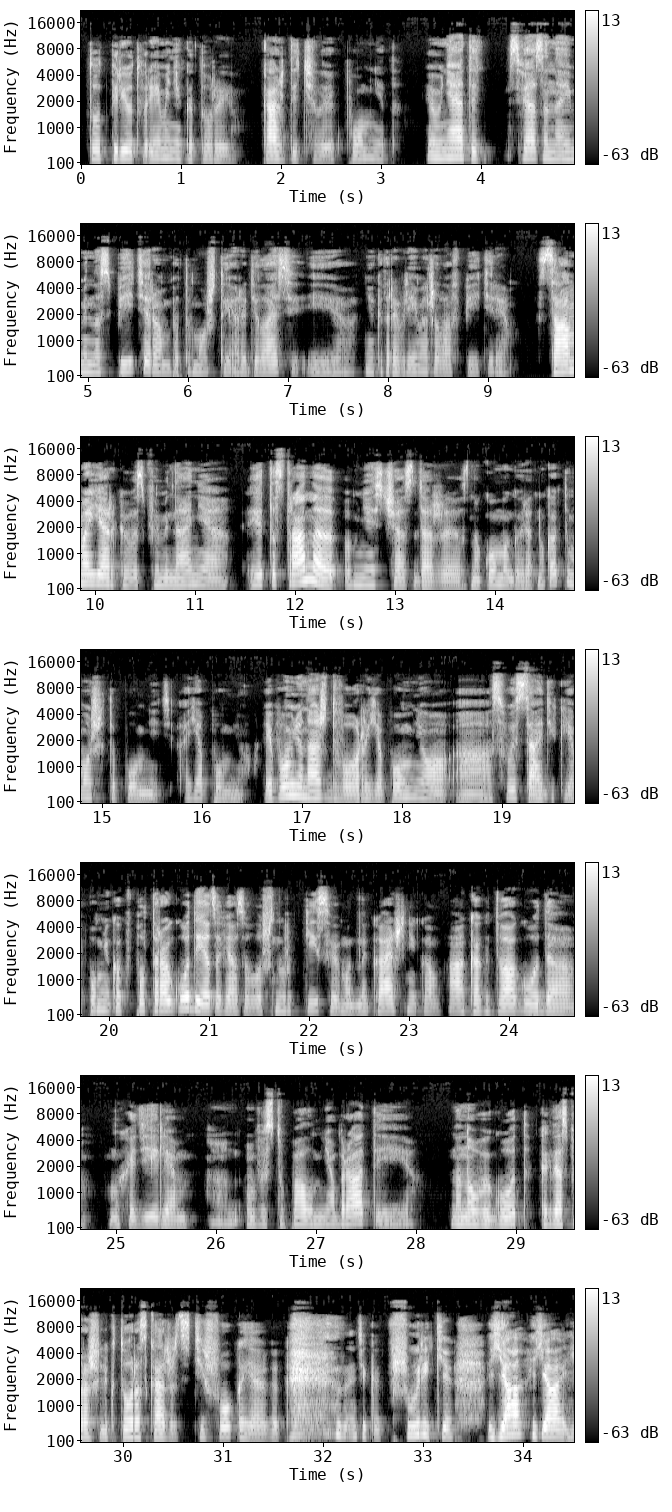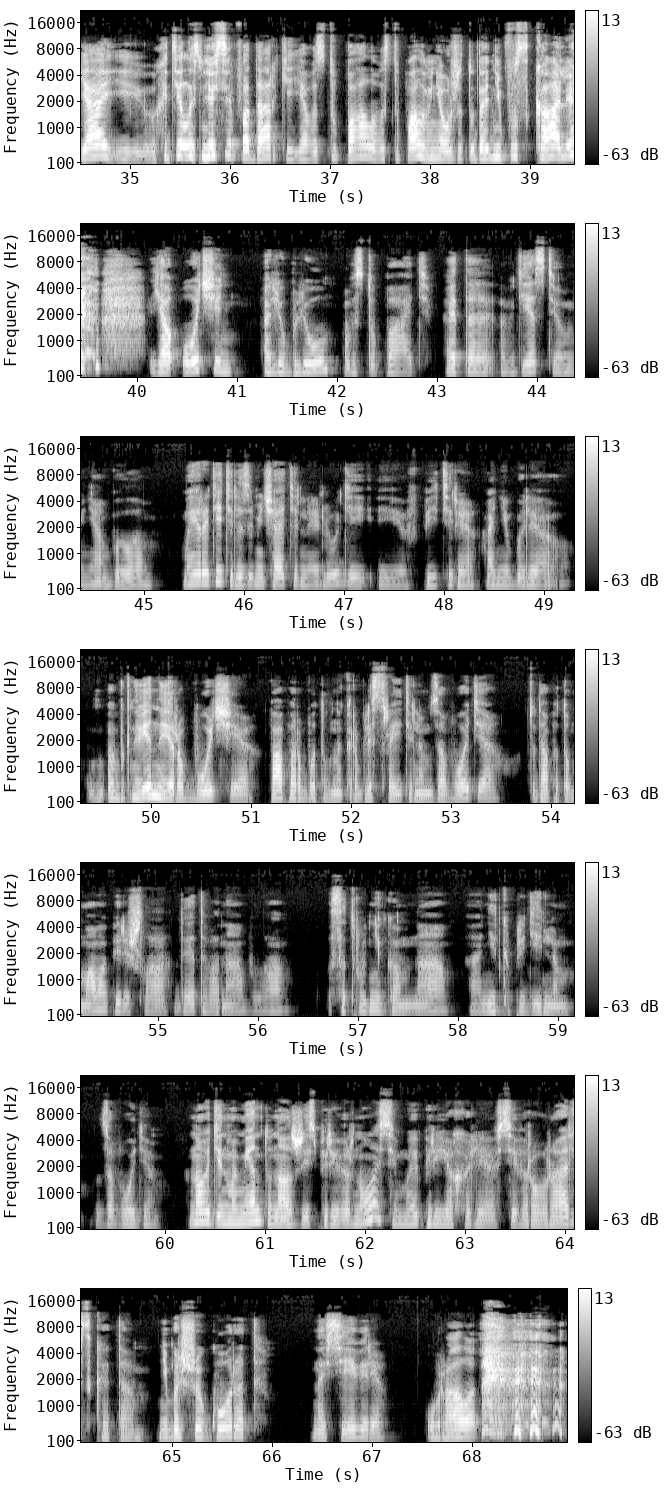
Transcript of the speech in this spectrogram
тот период времени, который каждый человек помнит. И у меня это связано именно с Питером, потому что я родилась и некоторое время жила в Питере. Самое яркое воспоминание, и это странно, у меня сейчас даже знакомые говорят, ну как ты можешь это помнить? А я помню. Я помню наш двор, я помню а, свой садик, я помню, как в полтора года я завязывала шнурки своим однокашникам, а как два года мы ходили, выступал у меня брат, и на Новый год, когда спрашивали, кто расскажет стишок, а я, как, знаете, как в Шурике, я, я, я, и хотелось мне все подарки, я выступала, выступала, меня уже туда не пускали. Я очень люблю выступать. Это в детстве у меня было. Мои родители замечательные люди, и в Питере они были обыкновенные рабочие. Папа работал на кораблестроительном заводе, туда потом мама перешла. До этого она была сотрудником на а, ниткопредельном заводе. Но в один момент у нас жизнь перевернулась, и мы переехали в Североуральск. Это небольшой город на севере Урала.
